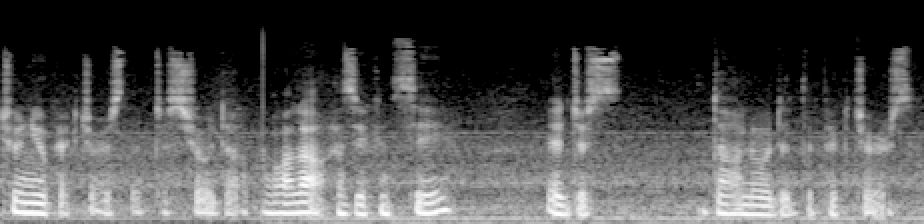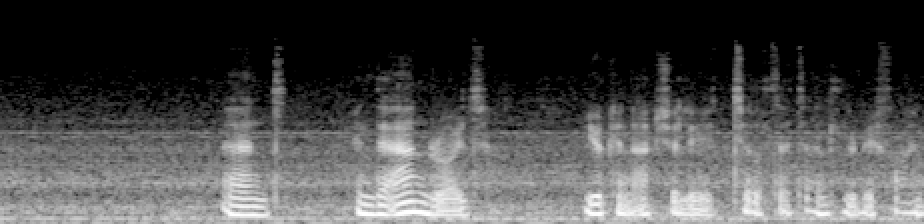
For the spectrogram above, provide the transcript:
two new pictures that just showed up. Voila as you can see it just downloaded the pictures. And in the Android you can actually tilt it and it'll be fine.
